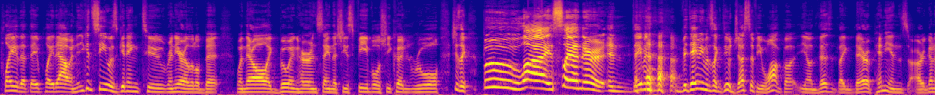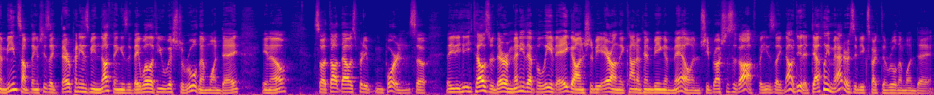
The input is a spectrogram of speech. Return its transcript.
play that they played out, and you can see it was getting to Rhaenyra a little bit when they're all like booing her and saying that she's feeble, she couldn't rule. She's like, "Boo, lies, slander," and David, David was like, "Dude, just if you want, but you know, this like their opinions are gonna mean something." And she's like, "Their opinions mean nothing." He's like, "They will if you wish to rule them one day," you know. So I thought that was pretty important. So he tells her there are many that believe Aegon should be heir on the account of him being a male, and she brushes it off. But he's like, no, dude, it definitely matters if you expect to rule them one day.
